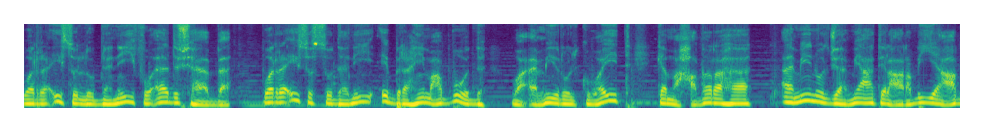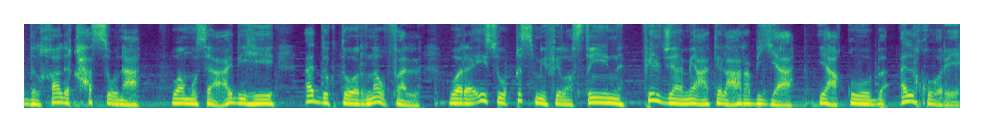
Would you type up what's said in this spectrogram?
والرئيس اللبناني فؤاد شهاب والرئيس السوداني إبراهيم عبود وأمير الكويت كما حضرها أمين الجامعة العربية عبد الخالق حسونة. ومساعده الدكتور نوفل ورئيس قسم فلسطين في الجامعة العربية يعقوب الخوري.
